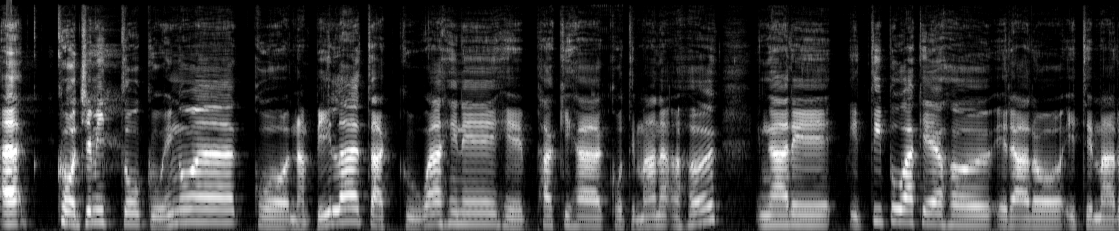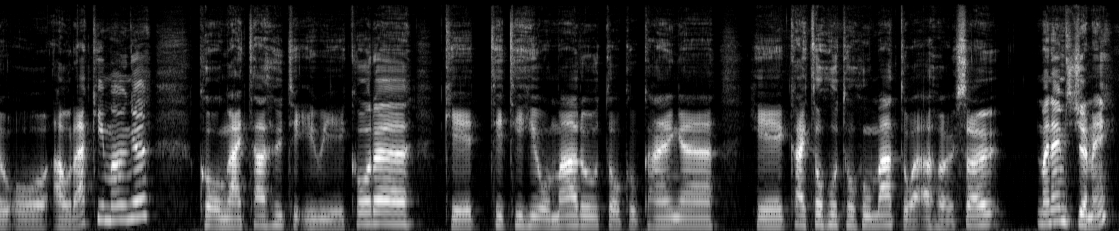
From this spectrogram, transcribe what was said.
Uh, ko Jimmy tōku ingoa, ko Nabila taku wāhine he Pākehā ko te mana aho. Engare, i tipu ake aho i raro i te maru o Auraki maunga, ko ngai tahu te iwi e kora, ke te tihi o maru tōku kāinga, he kaitohu tohu mātua aho. So, my name's Jimmy.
